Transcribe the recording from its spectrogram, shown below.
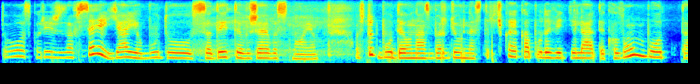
То, скоріш за все, я їх буду садити вже весною. Ось тут буде у нас бордюрна стрічка, яка буде відділяти клумбу та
